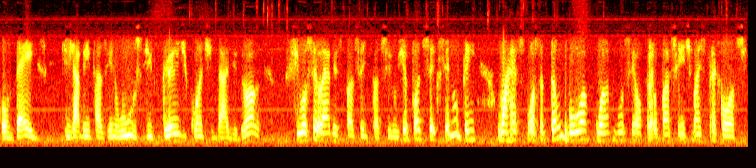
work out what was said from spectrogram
com 10, que já vem fazendo uso de grande quantidade de droga, se você leva esse paciente para a cirurgia, pode ser que você não tenha uma resposta tão boa quanto você opera o paciente mais precoce.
